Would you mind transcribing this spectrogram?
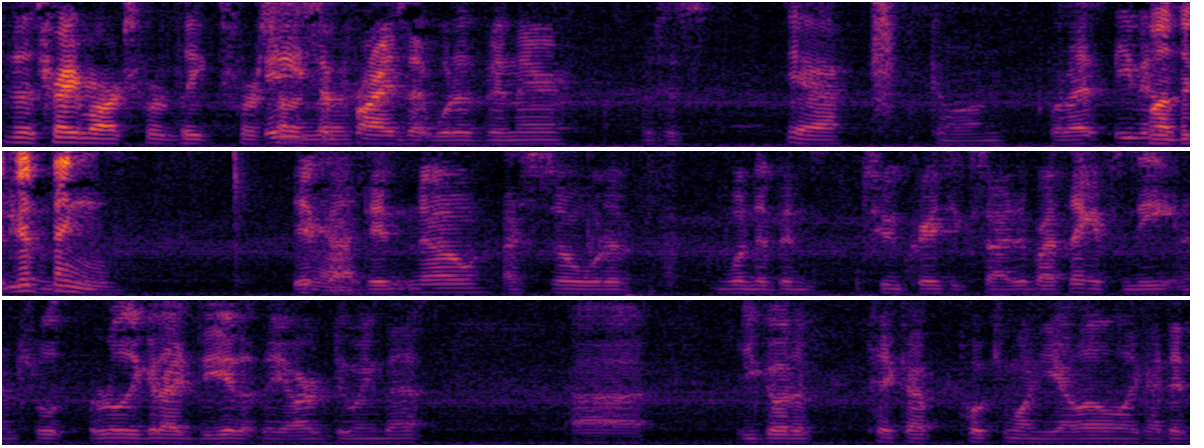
The trademarks were leaked for Sun Any and Moon. surprise that would have been there was just Yeah. gone. But I, even But the good thing, if yeah. I didn't know, I still would have wouldn't have been too crazy excited. But I think it's neat and it's a really good idea that they are doing that. Uh, you go to pick up Pokemon Yellow, like I did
